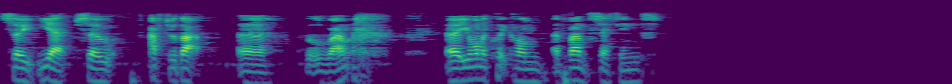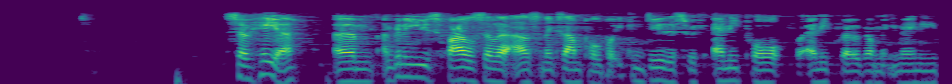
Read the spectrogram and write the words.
So yeah so after that uh, little rant uh, you want to click on Advanced Settings. So here, um, I'm going to use FileZilla as an example, but you can do this with any port for any program that you may need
